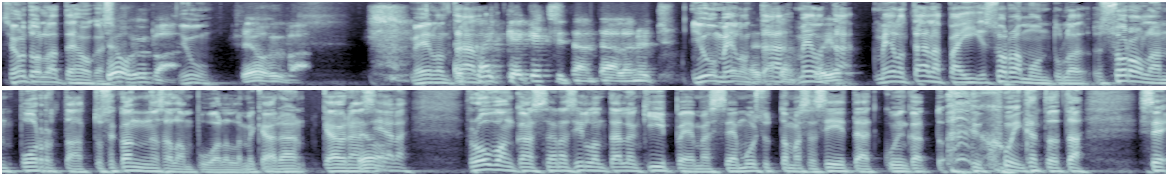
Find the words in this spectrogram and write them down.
Se on todella tehokas. Se on hyvä. Juu. Se on hyvä. Meillä on täällä, Kaikkea keksitään täällä nyt. juu, meillä on täällä, meillä on, tää, meillä on täällä päin Soramontulla, Sorolan portaat tuossa Kangasalan puolella. Me käydään, käydään Joo. siellä rouvan kanssa aina silloin tällöin kiipeämässä ja muistuttamassa siitä, että kuinka, kuinka tota, se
